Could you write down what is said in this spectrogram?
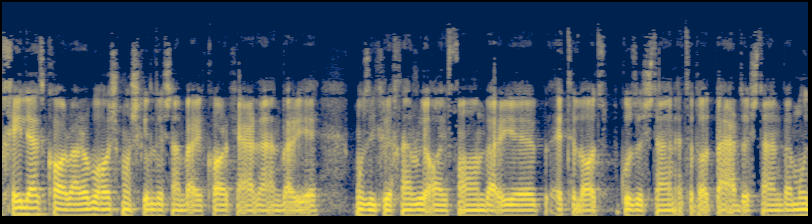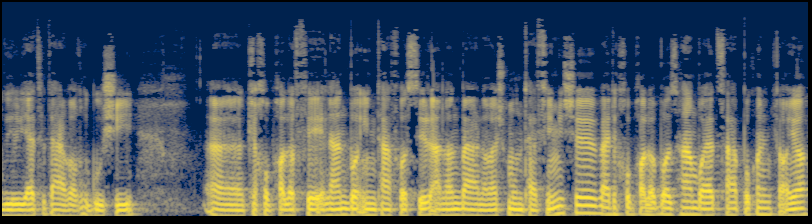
خیلی از کاربرا باهاش مشکل داشتن برای کار کردن برای موزیک ریختن روی آیفون برای اطلاعات گذاشتن اطلاعات برداشتن و مدیریت در واقع گوشی. که خب حالا فعلا با این تفاصیل الان برنامهش منتفی میشه ولی خب حالا باز هم باید صبر بکنیم که آیا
